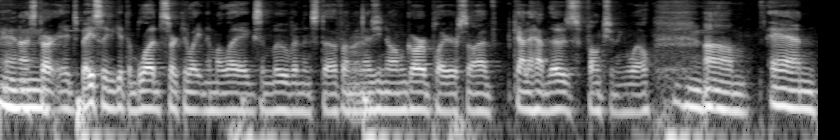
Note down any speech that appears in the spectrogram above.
And I mm-hmm. start, it's basically to get the blood circulating in my legs and moving and stuff. I mean, as you know, I'm a guard player, so I've got to have those functioning well. Mm-hmm. Um, and,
